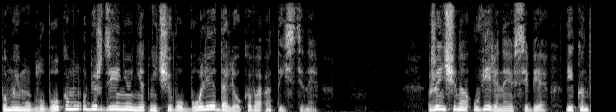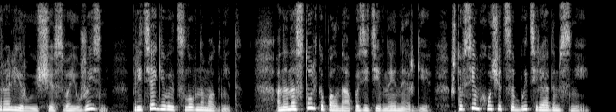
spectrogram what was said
По моему глубокому убеждению, нет ничего более далекого от истины. Женщина, уверенная в себе и контролирующая свою жизнь, притягивает словно магнит. Она настолько полна позитивной энергии, что всем хочется быть рядом с ней.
